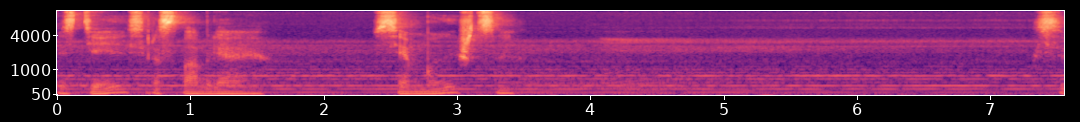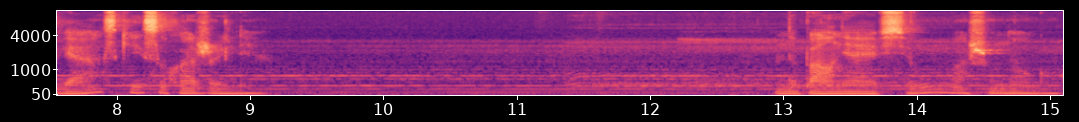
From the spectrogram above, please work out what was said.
Здесь расслабляя все мышцы, связки и сухожилия, наполняя всю вашу ногу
